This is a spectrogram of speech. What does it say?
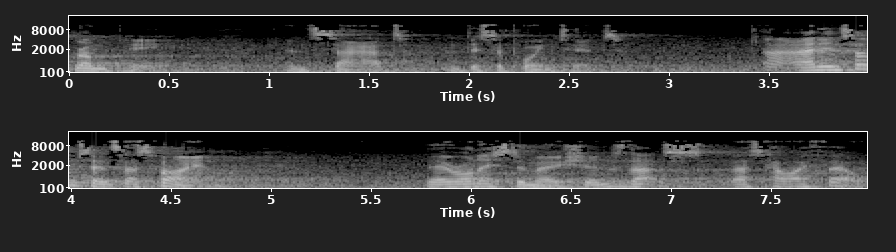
grumpy and sad and disappointed. And in some sense, that's fine. They're honest emotions, that's, that's how I felt.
